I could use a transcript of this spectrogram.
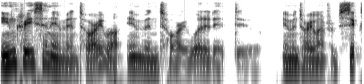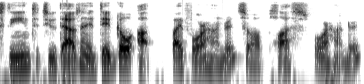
increase in inventory. Well, inventory, what did it do? Inventory went from 16 to 2,000. It did go up by 400, so I'll plus 400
